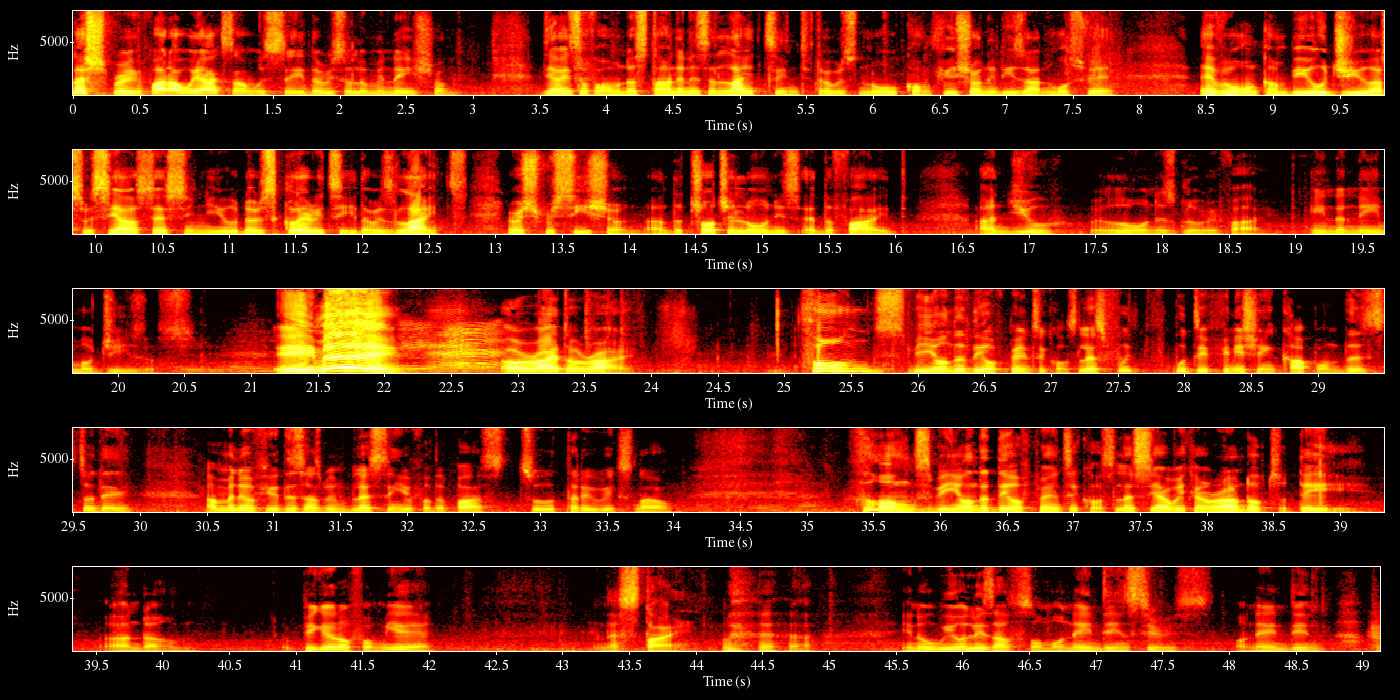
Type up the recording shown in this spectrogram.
Let's pray. Father, we ask and we say there is illumination. The eyes of our understanding is enlightened. There is no confusion in this atmosphere. Everyone can behold you as we see ourselves in you. There is clarity, there is light, there is precision, and the church alone is edified, and you alone is glorified. In the name of Jesus. Amen. Amen. Amen. All right, all right. Tongues beyond the day of Pentecost. Let's put, a finishing cap on this today. How many of you this has been blessing you for the past two, three weeks now? Tongues beyond the day of Pentecost. Let's see how we can round up today and um, pick it up from here next time. you know, we always have some unending series. Unending.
